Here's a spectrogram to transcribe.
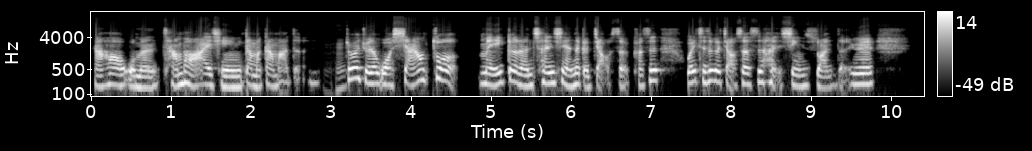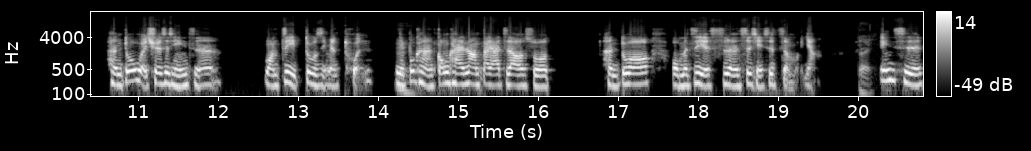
然后我们长跑爱情干嘛干嘛的，就会觉得我想要做每一个人呈现那个角色，可是维持这个角色是很心酸的，因为很多委屈的事情你只能往自己肚子里面吞，你不嗯可能公开让大家知道说很多我们自己的私人事情是怎么样。对，因此，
